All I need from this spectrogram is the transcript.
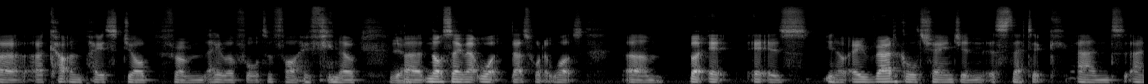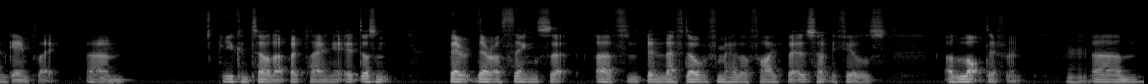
a, a cut and paste job from Halo Four to Five. You know, Yeah. uh, not saying that what that's what it was, um, but it it is you know a radical change in aesthetic and and gameplay. Um, You can tell that by playing it. It doesn't. There there are things that have been left over from Halo Five, but it certainly feels a lot different. Um,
